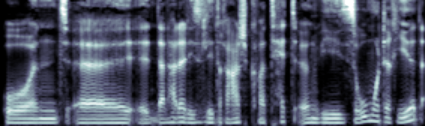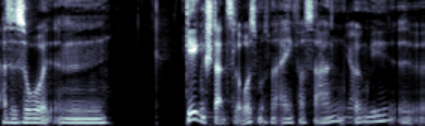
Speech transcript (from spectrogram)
Und äh, dann hat er dieses literarische Quartett irgendwie so moderiert, also so ähm, gegenstandslos, muss man einfach sagen, irgendwie. Äh,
